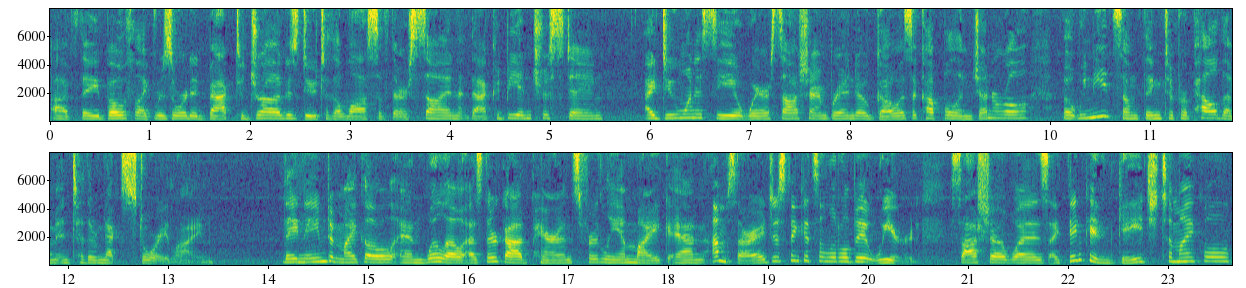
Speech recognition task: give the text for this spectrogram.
Uh, if they both like resorted back to drugs due to the loss of their son, that could be interesting. I do want to see where Sasha and Brando go as a couple in general, but we need something to propel them into their next storyline. They named Michael and Willow as their godparents for Liam Mike, and I'm sorry, I just think it's a little bit weird. Sasha was, I think, engaged to Michael,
